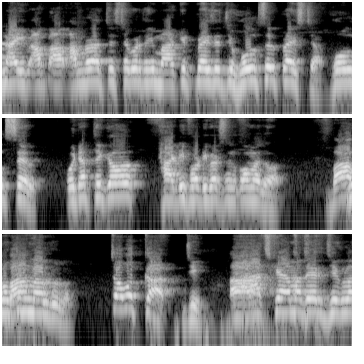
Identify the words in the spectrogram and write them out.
নাই আম- আম- আমরা চেষ্টা করে থাকি মার্কেট প্রাইসের যে হোলসেল প্রাইসটা হোলসেল ওইটার থেকেও থার্টি ফর্টি পার্সেন্ট কমে দেওয়ার। বাহ বাহ। মালগুলো। চমৎকার। জি। আর আজকে আমাদের যেগুলো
